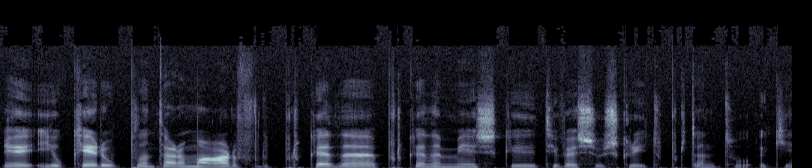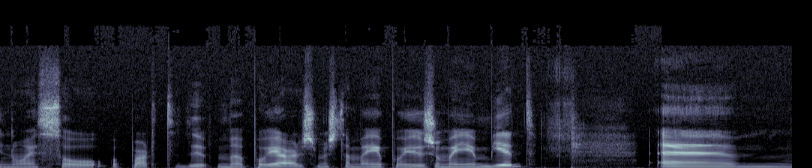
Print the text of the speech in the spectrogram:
eh, eu quero plantar uma árvore por cada, por cada mês que tiver subscrito. Portanto, aqui não é só a parte de me apoiares, mas também apoias o meio ambiente. Um,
